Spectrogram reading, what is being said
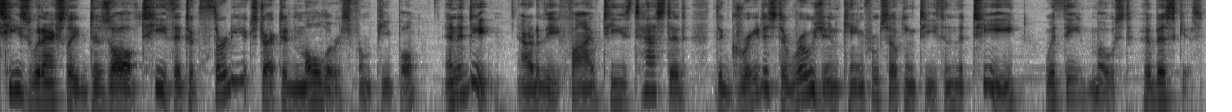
teas would actually dissolve teeth, they took 30 extracted molars from people, and indeed, out of the five teas tested, the greatest erosion came from soaking teeth in the tea with the most hibiscus.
